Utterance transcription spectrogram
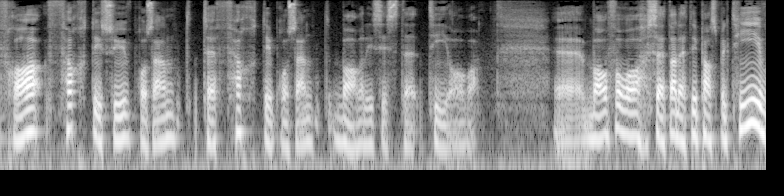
fra 47% til 40% bare de siste ti åra. Eh, bare for å sette dette i perspektiv,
